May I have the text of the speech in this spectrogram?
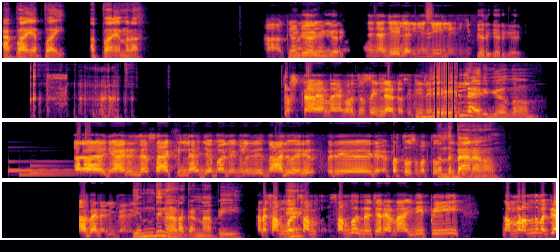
അപ്പായി അപ്പായി. അപ്പായി എന്നടാ? ഞാൻ കേറി ഞാൻ കേറി. ഞാൻ ജയിലിലായിരിക്കും ഞാൻ ജയിലിലായിരിക്കും. കേറി കേറി കേറി. പ്രശ്നമാണ് ഞാൻ കുറച്ച് ദിവസം ഇല്ല കേട്ടോ സിറ്റിയിൽ. ജയിലിലായിരിക്കുമെന്നോ? ഞാനില്ല സാക്കില്ല ജമാൽ. ഞങ്ങൾ നാലു പേര് ഒരു പത്ത് ദിവസം പത്ത് ദിവസം ബാനാണോ? ആണോ ആ ബാനായിരിക്കും ബാൻ എന്തിനാടാ കണ്ണാപ്പി? അണ്ണാ സംഭവം സം- സംഭവം എന്താ വെച്ചാൽ അണ്ണാ ഇതിപ്പോ ഈ നമ്മൾ അന്ന് മറ്റേ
